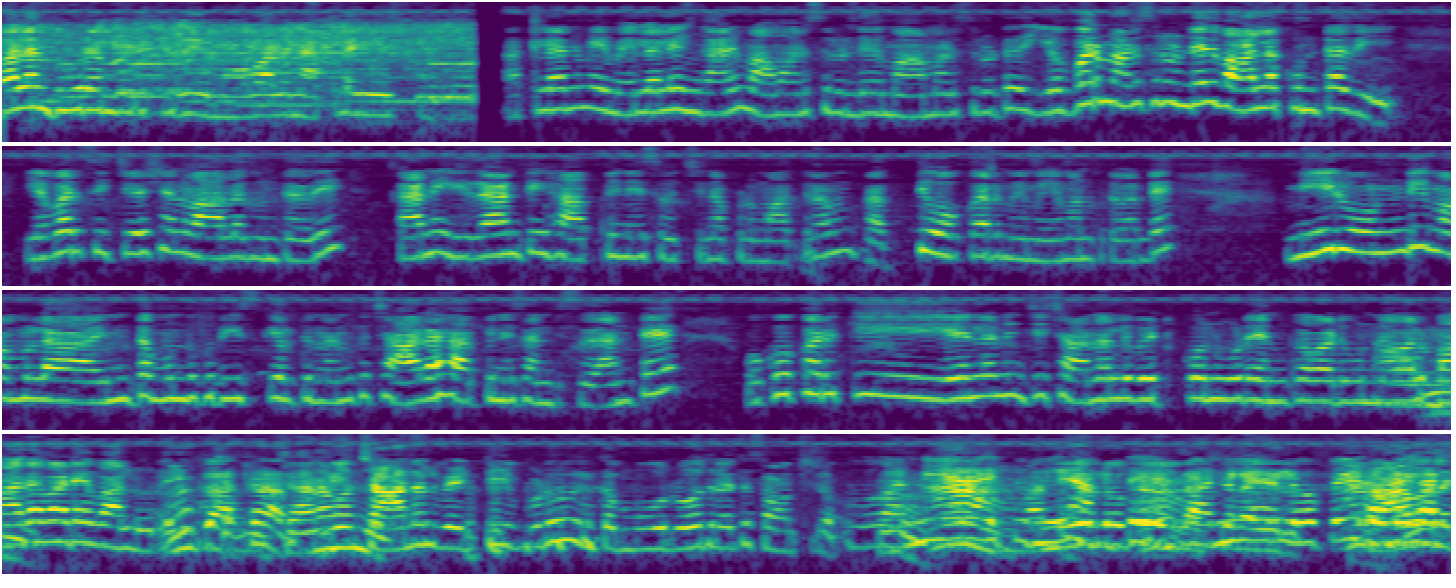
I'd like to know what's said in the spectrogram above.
వాళ్ళని దూరం పెడుతురేమో వాళ్ళని అట్లా చేస్తారు అట్లని మేము వెళ్ళలేం కానీ మా మనసులు ఉండేది మా మనసులు ఉంటుంది. ఎవరి మనసులు ఉండేది వాళ్ళకు ఉంటుంది ఎవరి సిచ్యువేషన్ వాళ్ళది ఉంటది. కానీ ఇలాంటి హ్యాపీనెస్ వచ్చినప్పుడు మాత్రం ప్రతి ఒక్కరు మేము ఏమనుకుంటాం అంటే మీరు ఉండి మమ్మల్ని ఇంత ముందుకు తీసుకెళ్తున్నందుకు చాలా హ్యాపీనెస్ అనిపిస్తుంది. అంటే ఒక్కొక్కరికి ఏళ్ళ నుంచి ఛానల్ పెట్టుకొని కూడా వెనకబడి ఉన్న వాళ్ళు బాధపడే వాళ్ళు. ఛానల్ పెట్టి ఇప్పుడు ఇంకా మూడు రోజులు అయితే సంవత్సరం వన్ ఇయర్ కావాలి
